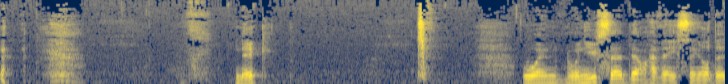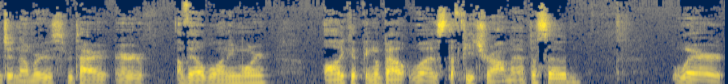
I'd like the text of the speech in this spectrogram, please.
Nick, when when you said they don't have any single digit numbers retired or available anymore, all I could think about was the Futurama episode where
